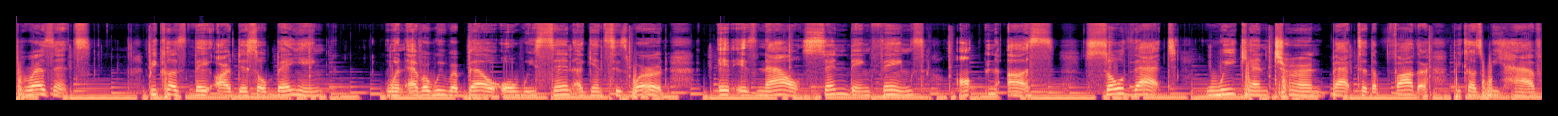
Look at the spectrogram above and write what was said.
presence because they are disobeying whenever we rebel or we sin against his word it is now sending things on us so that we can turn back to the Father because we have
